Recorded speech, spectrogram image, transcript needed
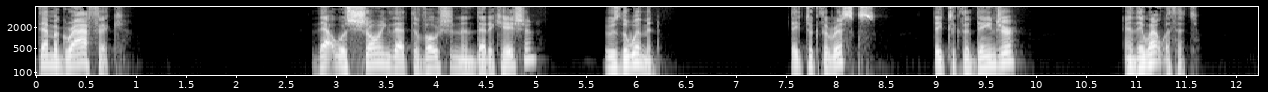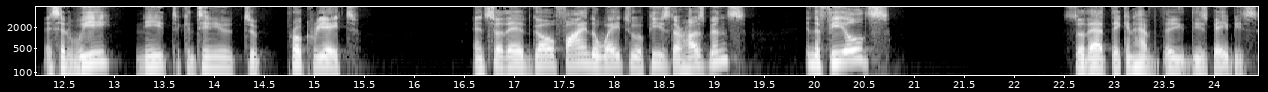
demographic that was showing that devotion and dedication? It was the women. They took the risks, they took the danger, and they went with it. They said, We need to continue to procreate. And so they'd go find a way to appease their husbands in the fields so that they can have the, these babies.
